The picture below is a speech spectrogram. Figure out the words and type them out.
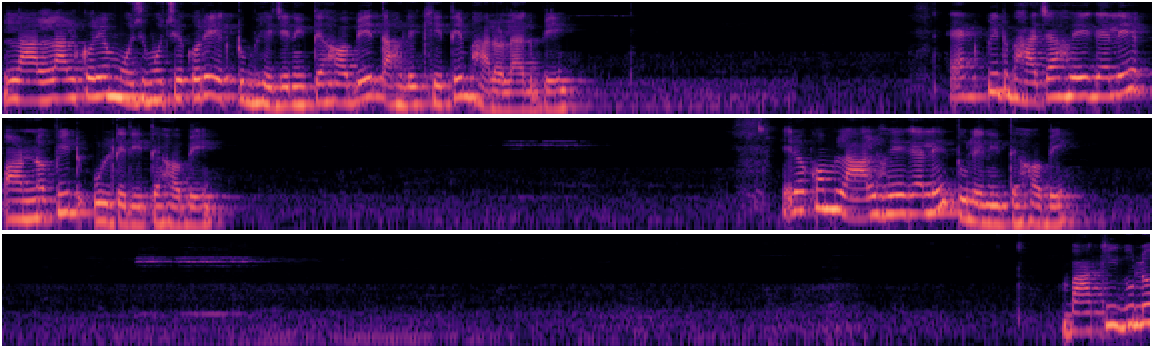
লাল লাল করে মুচমুচে করে একটু ভেজে নিতে হবে, তাহলে খেতে ভালো লাগবে। এক পিঠ ভাজা হয়ে গেলে অন্য পিঠ উল্টে দিতে হবে। এরকম লাল হয়ে গেলে তুলে নিতে হবে। বাকিগুলো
